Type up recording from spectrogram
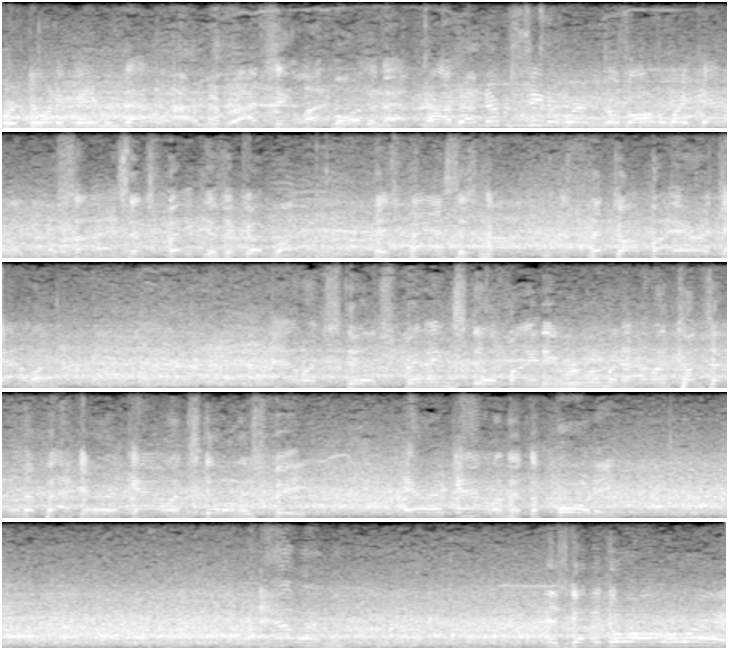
We're doing a game in Dallas. I remember I've seen a lot more than that. No, I've never seen it where it goes all the way down. Esiason's fake is a good one. His pass is not. It's picked off by Eric Allen. Allen still spinning, still finding room, and Allen comes out of the pack. Eric Allen still on his feet. Eric Allen at the 40. Allen is going to go all the way.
